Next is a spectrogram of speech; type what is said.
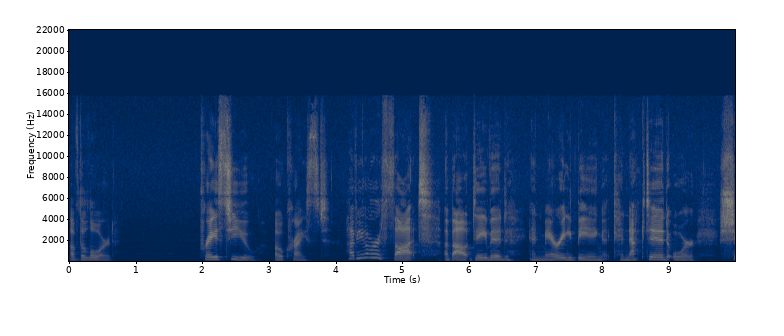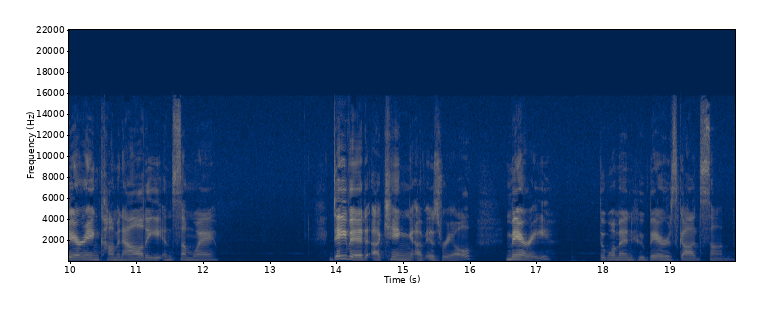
of the Lord. Praise to you, O Christ. Have you ever thought about David and Mary being connected or sharing commonality in some way? David, a king of Israel, Mary, the woman who bears God's son.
